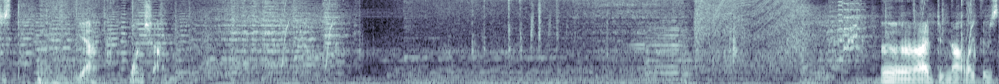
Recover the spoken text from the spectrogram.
Just, yeah, one shot. Uh, I do not like those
